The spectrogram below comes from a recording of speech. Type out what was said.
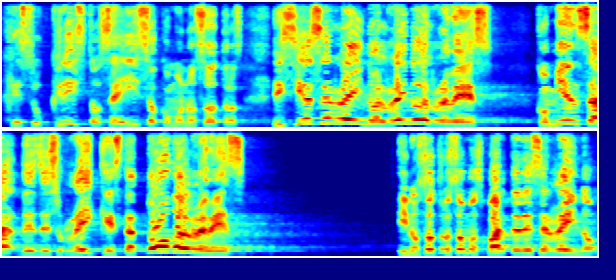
Jesucristo se hizo como nosotros. Y si ese reino, el reino del revés, comienza desde su rey que está todo al revés y nosotros somos parte de ese reino,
